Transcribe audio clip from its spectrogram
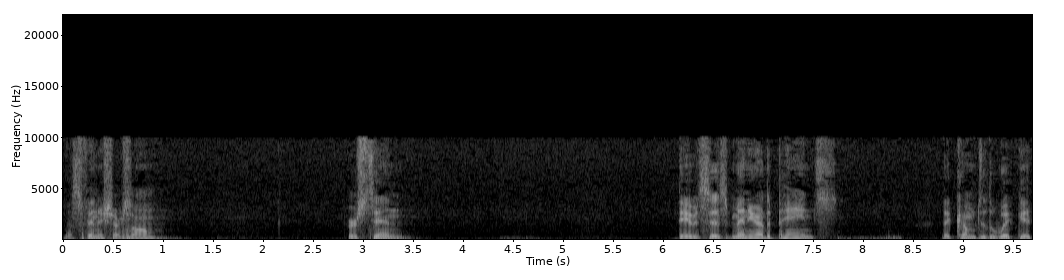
Let's finish our psalm. Verse 10 David says, Many are the pains that come to the wicked,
